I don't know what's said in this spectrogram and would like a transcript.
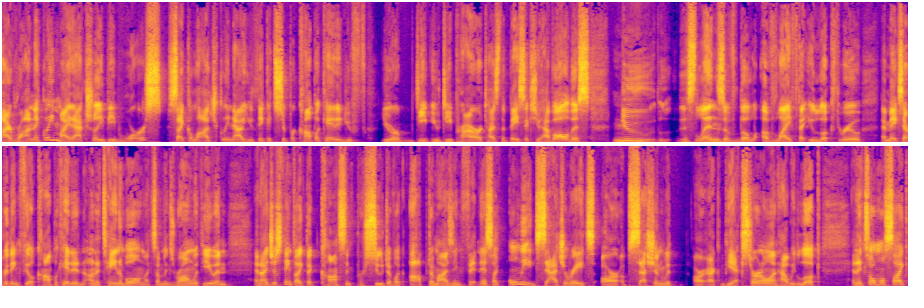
ironically might actually be worse. Psychologically now you think it's super complicated. You you're deep you deprioritize the basics. You have all this new this lens of the of life that you look through that makes everything feel complicated and unattainable and like something's wrong with you. And and I just think like the constant pursuit of like optimizing fitness like only exaggerates our obsession with our the external and how we look. And it's almost like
